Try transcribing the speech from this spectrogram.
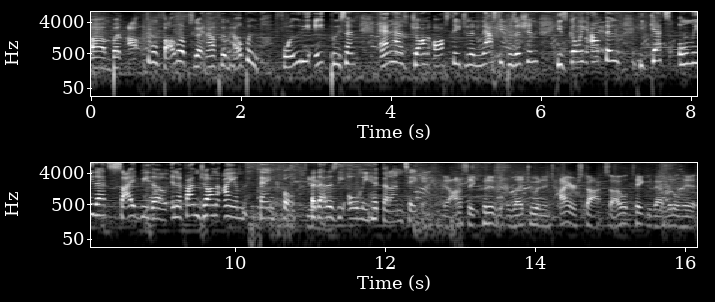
Um, but optimal follow ups right now from Helper 48% and has John off stage in a nasty position. He's going out there. He gets only that side B though. And if I'm John, I am thankful Yeah. that that is the only hit that I'm taking. Yeah, honestly, it could have led to an entire stock, so I will take that little hit.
